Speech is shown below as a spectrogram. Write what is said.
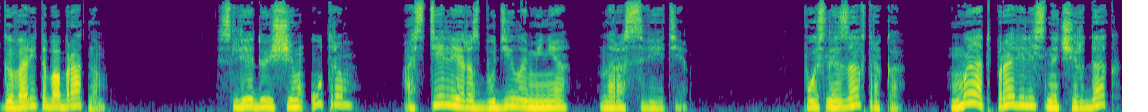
говорит об обратном. Следующим утром Астелия разбудила меня на рассвете. После завтрака мы отправились на чердак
